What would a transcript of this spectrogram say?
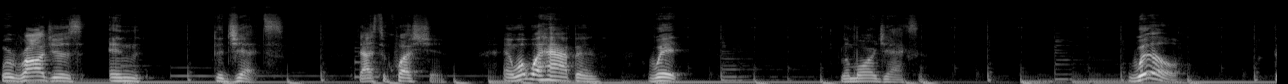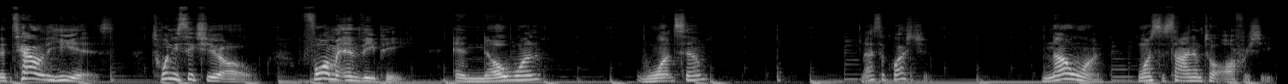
with Rodgers in the Jets? That's the question. And what will happen with Lamar Jackson? Will the talent he is, 26 year old, former MVP, and no one wants him? That's the question. No one wants to sign him to an offer sheet.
